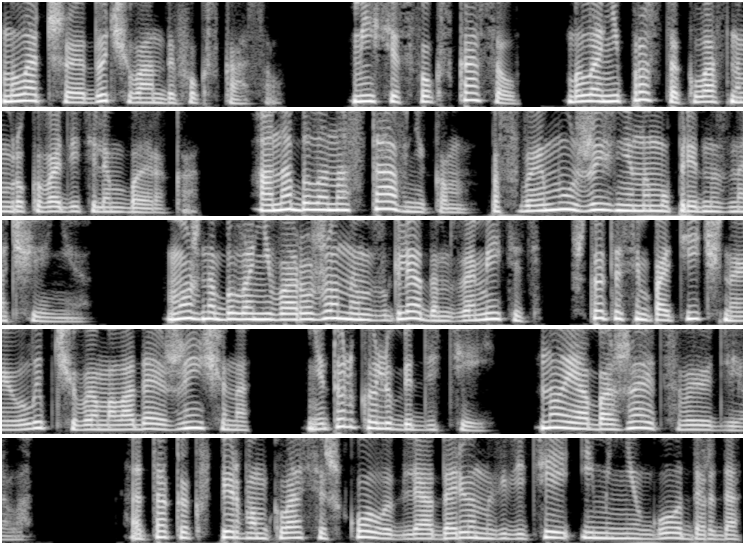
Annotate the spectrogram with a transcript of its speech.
младшая дочь Ванды Фокскасл. Миссис Фокскасл была не просто классным руководителем Берека. Она была наставником по своему жизненному предназначению. Можно было невооруженным взглядом заметить, что эта симпатичная и улыбчивая молодая женщина не только любит детей, но и обожает свое дело. А так как в первом классе школы для одаренных детей имени Годдарда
